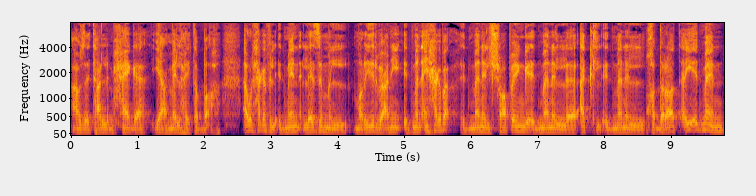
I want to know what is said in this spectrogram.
عاوزة يتعلم حاجة يعملها يطبقها. أول حاجة في الإدمان لازم المريض اللي بيعاني إدمان أي حاجة بقى إدمان الشوبينج إدمان الأكل إدمان المخدرات أي إدمان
